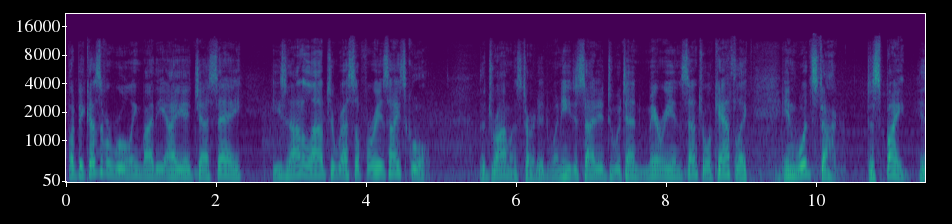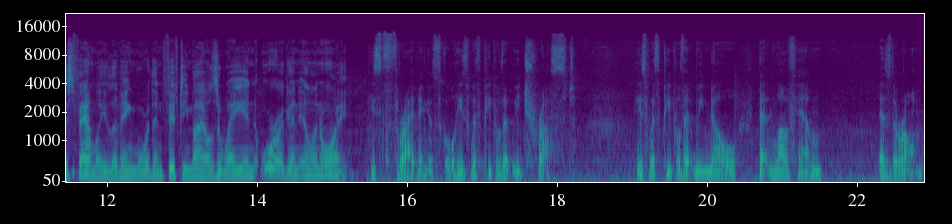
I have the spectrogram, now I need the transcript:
But because of a ruling by the IHSA, he's not allowed to wrestle for his high school. The drama started when he decided to attend Marian Central Catholic in Woodstock, despite his family living more than 50 miles away in Oregon, Illinois. He's thriving in school. He's with people that we trust. He's with people that we know that love him as their own.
